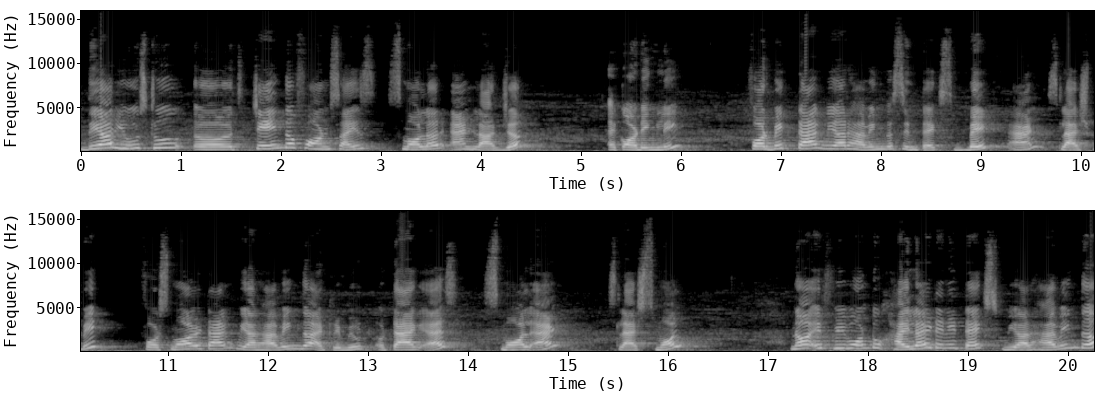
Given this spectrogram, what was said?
They are used to uh, change the font size smaller and larger accordingly. For big tag we are having the syntax big and slash big. For small tag we are having the attribute uh, tag as small and slash small. Now if we want to highlight any text we are having the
